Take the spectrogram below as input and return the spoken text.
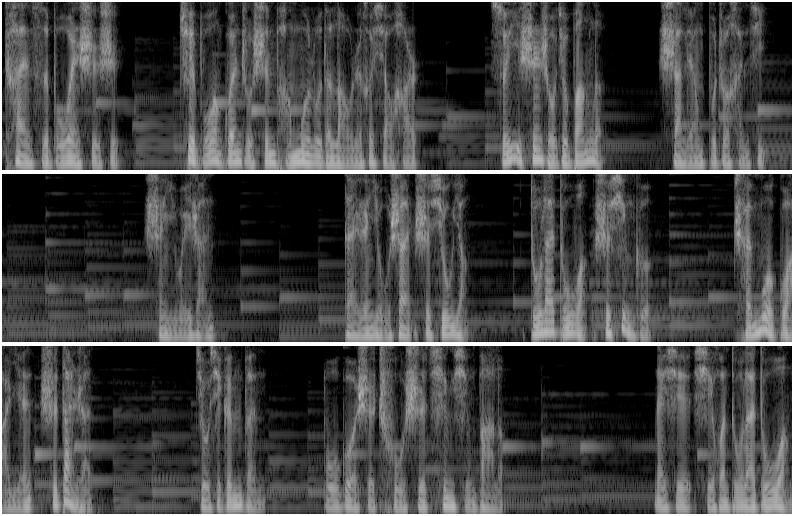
看似不问世事，却不忘关注身旁陌路的老人和小孩随意伸手就帮了，善良不着痕迹。深以为然。待人友善是修养，独来独往是性格，沉默寡言是淡然。究其根本。不过是处事清醒罢了。那些喜欢独来独往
